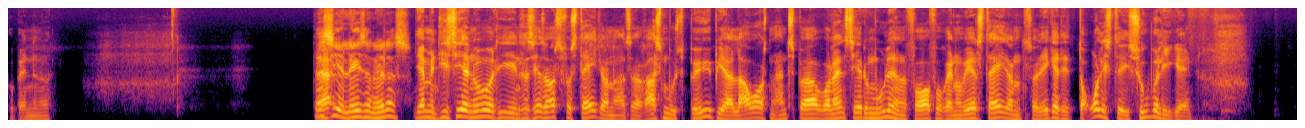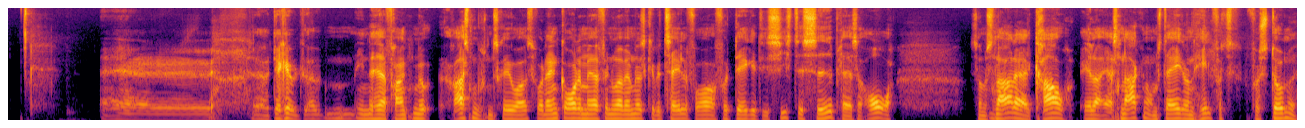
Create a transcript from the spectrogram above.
forbandet noget. Hvad Ja. siger læserne ellers? Jamen, de siger nu, at de interesserer sig også for stadion. Altså Rasmus Bøgebjerg Laversen, han spørger, hvordan ser du mulighederne for at få renoveret stadion, så det ikke er det dårligste i Superligaen? Øh, Øh, det kan, øh, en, der hedder Frank Rasmussen, skriver også, hvordan går det med at finde ud af, hvem der skal betale for at få dækket de sidste sædepladser over, som snart er et krav, eller er snakken om stadion helt for, forstummet?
